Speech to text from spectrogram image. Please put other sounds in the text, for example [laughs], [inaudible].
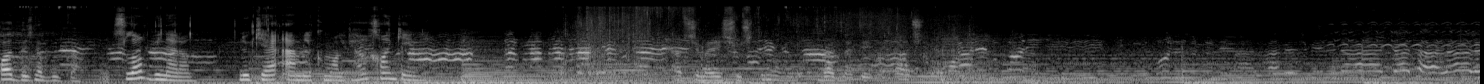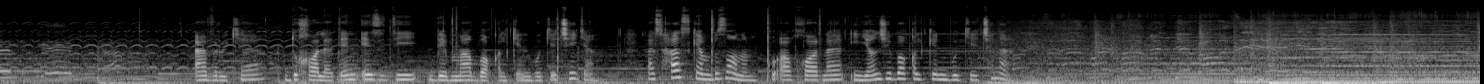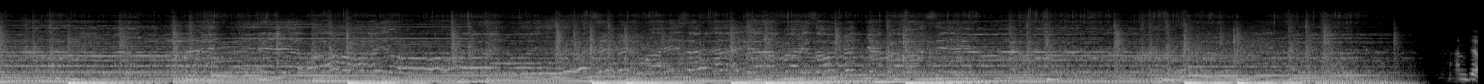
odběžna buka. Slov binaron. Nuka amli kumolgohi Xongengni. Общемая шуштина, родная тема. avruka duholatin ezidi deb ma qilgin bu kechagan az haskan bizonim ku avxorna iyon jibo qilgin bu kechina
